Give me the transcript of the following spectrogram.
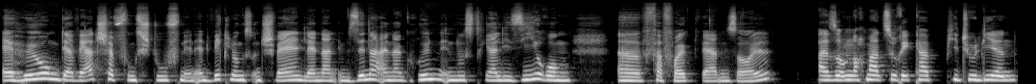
Erhöhung der Wertschöpfungsstufen in Entwicklungs- und Schwellenländern im Sinne einer grünen Industrialisierung äh, verfolgt werden soll. Also um nochmal zu rekapitulieren,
